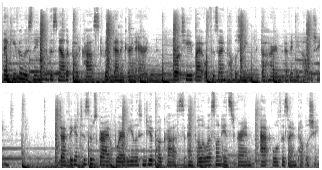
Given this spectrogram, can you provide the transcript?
Thank you for listening to the Snailed It podcast with Danikka and Erin, brought to you by Author Publishing, the home of indie publishing. Don't forget to subscribe wherever you listen to your podcasts and follow us on Instagram at Author Publishing.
